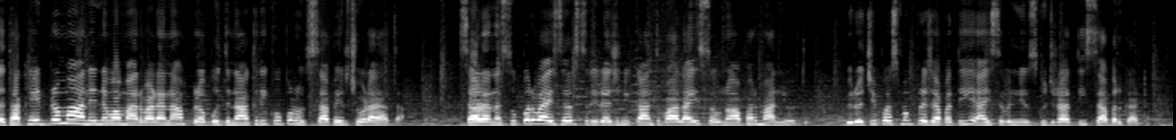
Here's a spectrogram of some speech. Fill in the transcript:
તથા ખેડબ્રહ્મા અને નવા મારવાડાના પ્રબુદ્ધ નાગરિકો પણ ઉત્સાહભેર જોડાયા હતા. શાળાના સુપરવાઇઝર શ્રી રજનીકાંત વાલાએ સૌનો આભાર માન્યો હતો. Bureau chief Hasmukh Prajapati I seven news Gujarati Sabarkantha.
